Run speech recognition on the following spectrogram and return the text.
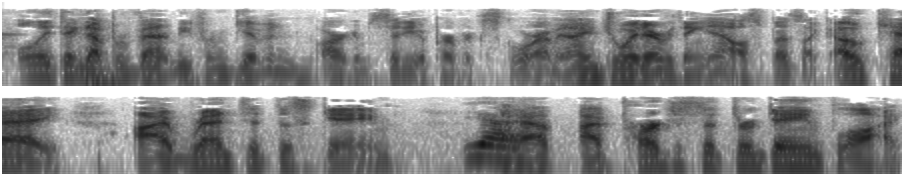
only thing that prevented me from giving Arkham City a perfect score. I mean, I enjoyed everything else, but it's like, okay, I rented this game. yeah. I have, I purchased it through GameFly.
